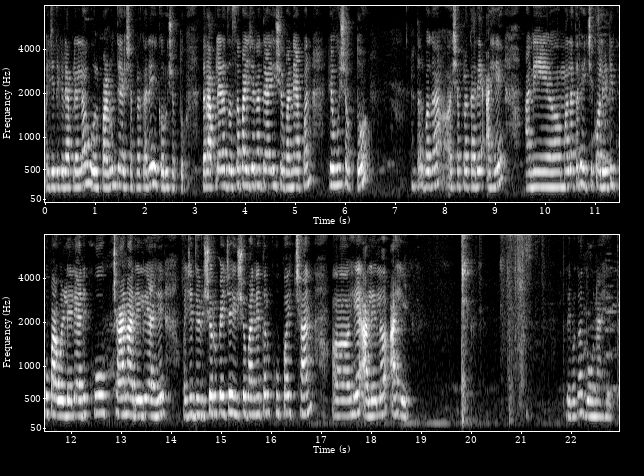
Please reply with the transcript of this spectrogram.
म्हणजे तिकडे आपल्याला होल पाडून ते अशा प्रकारे हे करू शकतो. तर आपल्याला जसं पाहिजे ना त्या हिशोबाने आपण ठेवू शकतो. तर बघा अशा प्रकारे आहे. आणि मला तर ह्याची क्वालिटी खूप आवडलेली आहे आणि खूप छान आलेली आहे. म्हणजे दीडशे रुपयाच्या हिशोबाने तर खूपच छान हे आलेलं आहे. तर बघा दोन आहेत.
